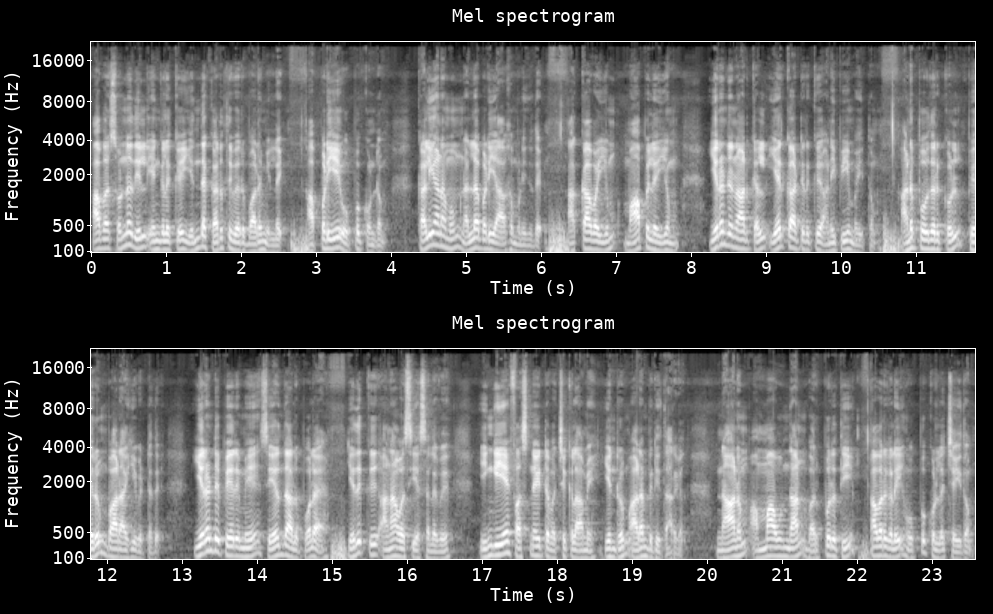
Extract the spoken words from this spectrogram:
அவர் சொன்னதில் எங்களுக்கு எந்த கருத்து வேறுபாடும் இல்லை. அப்படியே ஒப்புக்கொண்டோம். கல்யாணமும் நல்லபடியாக முடிந்தது. அக்காவையும் மாப்பிள்ளையும் இரண்டு நாட்கள் ஏற்காட்டிற்கு அனுப்பியும் வைத்தோம். அனுப்புவதற்குள் பெரும் பாடாகிவிட்டது இரண்டு பேருமே சேர்ந்தாலும் போல எதுக்கு அனாவசிய செலவு? இங்கேயே ஃபஸ்ட் நைட்டை வச்சுக்கலாமே என்றும் அடம் பிடித்தார்கள். நானும் அம்மாவும் தான் வற்புறுத்தி அவர்களை ஒப்புக்கொள்ளச் செய்தோம்.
